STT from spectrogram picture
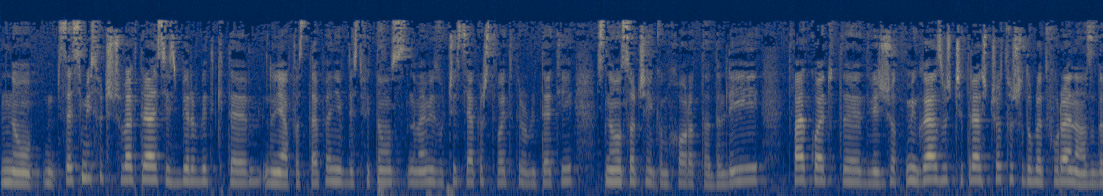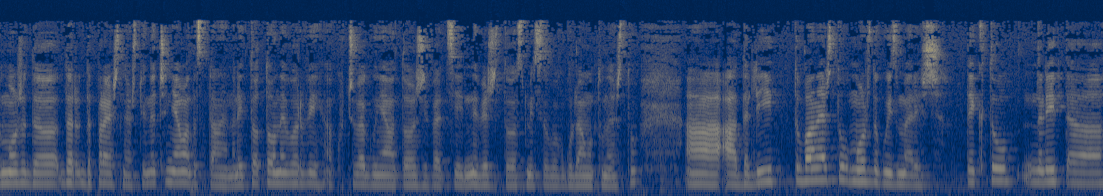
Но все си мисля, че човек трябва да си избира битките до някаква степен и в действителност на мен ми звучи сякаш твоите приоритети са насочени към хората. Дали това е което те движи, защото ми казваш, че трябва да се чувстваш удовлетворен удовлетворена, за да може да, да, да правиш нещо. Иначе няма да стане. Нали? То, то не върви, ако човек го няма този живец и не вижда този смисъл в голямото нещо. А, а дали това нещо може да го измериш? Тъй като, нали, а,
